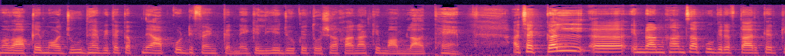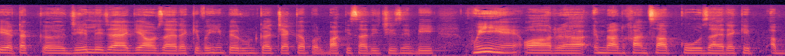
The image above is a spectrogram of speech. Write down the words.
मौाक़े मौजूद हैं अभी तक अपने आप को डिफेंड करने के लिए, जो कि तोशाखाना के मामला हैं। अच्छा कल इमरान खान साहब को गिरफ़्तार करके अटक जेल ले जाया गया और ज़ाहिर है कि वहीं पर उनका चेकअप और बाकी सारी चीज़ें भी हुई हैं और इमरान खान साहब को ज़ाहिर है कि अब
